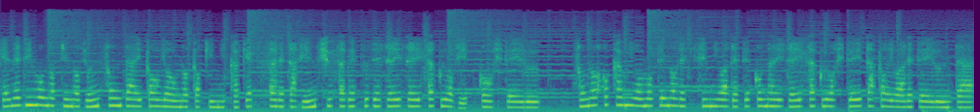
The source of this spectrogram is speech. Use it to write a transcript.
ケネディも後のジョンソン大統領の時に可決された人種差別是正政策を実行している。その他に表の歴史には出てこない政策をしていたと言われているんだ。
